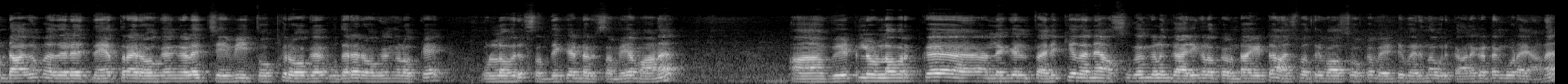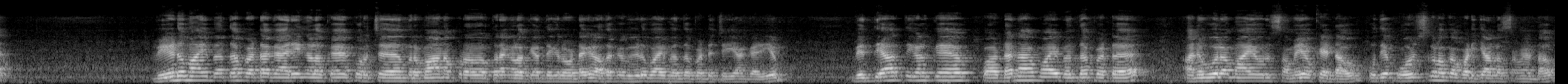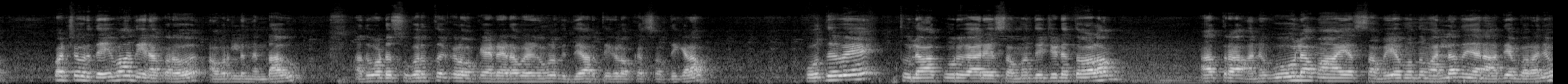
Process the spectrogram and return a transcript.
ഉണ്ടാകും. അതിൽ നേത്ര രോഗങ്ങൾ ചെവി ത്വക്ക് രോഗ ഉദര രോഗങ്ങളൊക്കെ ഉള്ളവർ ശ്രദ്ധിക്കേണ്ട ഒരു സമയമാണ്. വീട്ടിലുള്ളവർക്ക് അല്ലെങ്കിൽ തനിക്ക് തന്നെ അസുഖങ്ങളും കാര്യങ്ങളൊക്കെ ഉണ്ടായിട്ട് ആശുപത്രി വാസമൊക്കെ വേണ്ടി വരുന്ന ഒരു കാലഘട്ടം കൂടെയാണ്. വീടുമായി ബന്ധപ്പെട്ട കാര്യങ്ങളൊക്കെ കുറച്ച് നിർമ്മാണ പ്രവർത്തനങ്ങളൊക്കെ എന്തെങ്കിലും ഉണ്ടെങ്കിൽ അതൊക്കെ വീടുമായി ബന്ധപ്പെട്ട് ചെയ്യാൻ കഴിയും. വിദ്യാർത്ഥികൾക്ക് പഠനവുമായി ബന്ധപ്പെട്ട് അനുകൂലമായ ഒരു സമയമൊക്കെ ഉണ്ടാവും. പുതിയ കോഴ്സുകളൊക്കെ പഠിക്കാനുള്ള സമയം ഉണ്ടാവും. പക്ഷെ ഒരു ദൈവാധീനക്കുറവ് അവരിൽ നിന്നുണ്ടാകും. അതുകൊണ്ട് സുഹൃത്തുക്കളൊക്കെ ആയിട്ട് ഇടപഴകുമ്പോൾ വിദ്യാർത്ഥികളൊക്കെ ശ്രദ്ധിക്കണം. പൊതുവെ തുലാക്കൂറുകാരെ സംബന്ധിച്ചിടത്തോളം അത്ര അനുകൂലമായ സമയമൊന്നുമല്ലെന്ന് ഞാൻ ആദ്യം പറഞ്ഞു.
